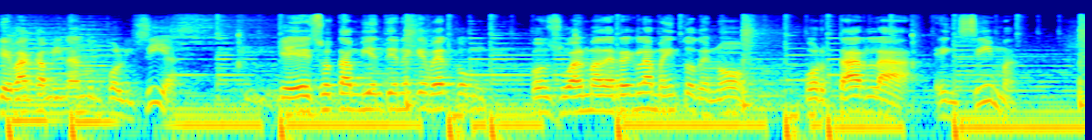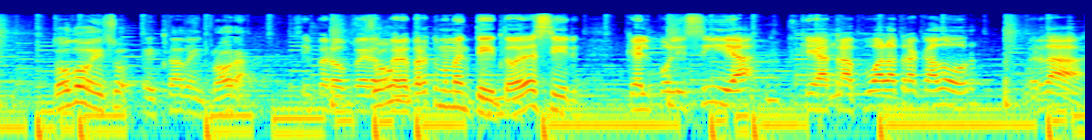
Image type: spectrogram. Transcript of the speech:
que va caminando un policía, que eso también tiene que ver con, con su alma de reglamento de no portarla encima. Todo eso está dentro. Ahora, Sí, pero, pero, pero espérate un momentito. Es decir, que el policía que atrapó al atracador, ¿verdad?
